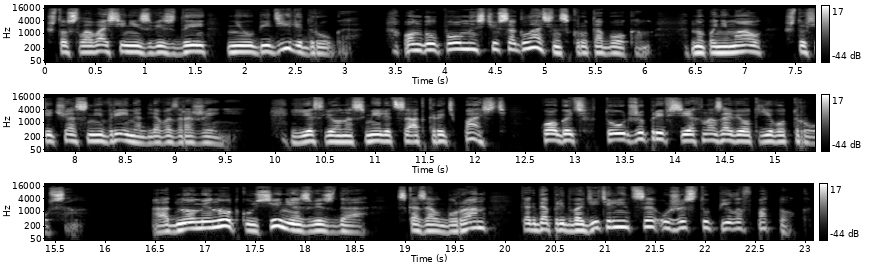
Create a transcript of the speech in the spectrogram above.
что слова синей звезды не убедили друга. Он был полностью согласен с Крутобоком, но понимал, что сейчас не время для возражений. Если он осмелится открыть пасть, коготь тут же при всех назовет его трусом. «Одну минутку, синяя звезда», — сказал Буран, когда предводительница уже ступила в поток.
